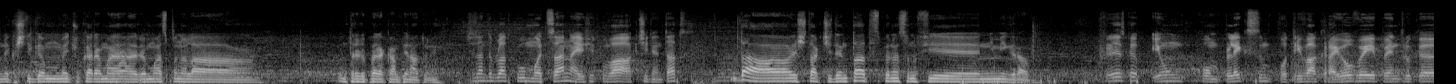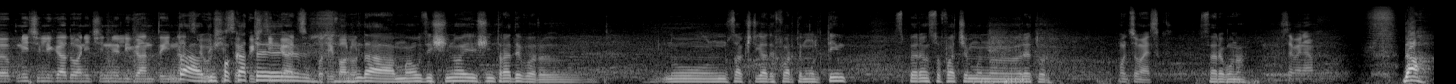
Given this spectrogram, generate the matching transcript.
ne câștigăm meciul care a mai a rămas până la întreruperea campionatului. Ce s-a întâmplat cu Mățan? A ieșit cumva accidentat? Da, a ieșit accidentat, sperăm să nu fie nimic grav. Credeți că e un complex împotriva Craiovei pentru că nici în Liga 2, nici în Liga 1 n-ați Da, din reușit păcate, să câștigați împotriva lor? da, am auzit și noi și într-adevăr nu, nu s-a câștigat de foarte mult timp. Sperăm să o facem în uh, retur. Mulțumesc! Seară bună! Asemenea, Da,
